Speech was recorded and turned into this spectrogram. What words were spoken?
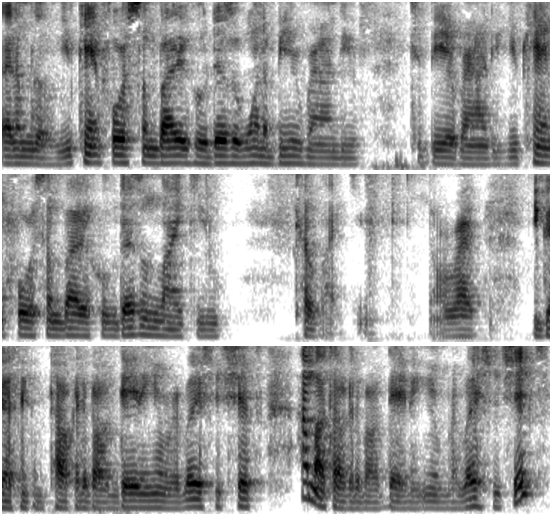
Let them go. You can't force somebody who doesn't want to be around you to be around you. You can't force somebody who doesn't like you to like you. All right? You guys think I'm talking about dating and relationships? I'm not talking about dating and relationships.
